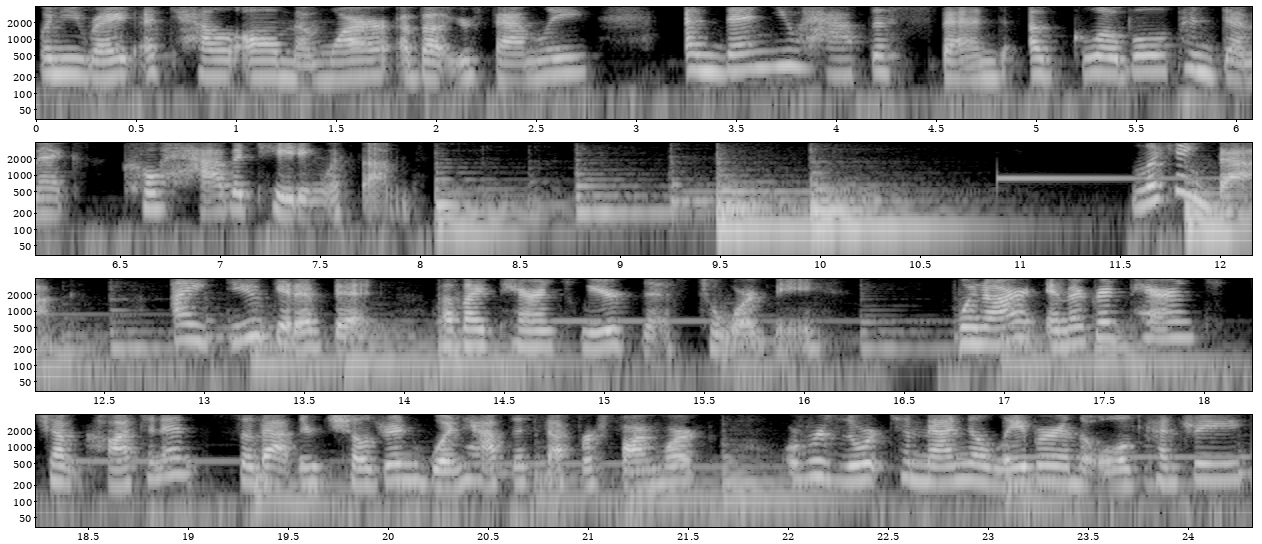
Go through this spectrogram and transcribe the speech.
when you write a tell all memoir about your family, and then you have to spend a global pandemic cohabitating with them. Looking back, I do get a bit of my parents' weirdness toward me. When our immigrant parents jumped continents so that their children wouldn't have to suffer farm work or resort to manual labor in the old country,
